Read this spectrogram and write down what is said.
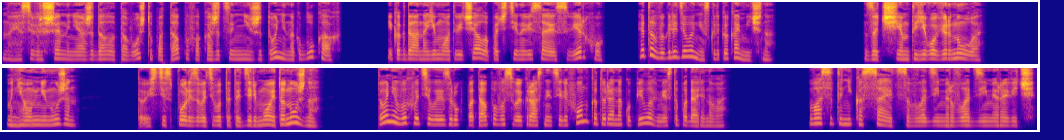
но я совершенно не ожидала того, что Потапов окажется ниже Тони на каблуках. И когда она ему отвечала, почти нависая сверху, это выглядело несколько комично. «Зачем ты его вернула? Мне он не нужен. То есть использовать вот это дерьмо это нужно?» Тоня выхватила из рук Потапова свой красный телефон, который она купила вместо подаренного. Вас это не касается, Владимир Владимирович.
